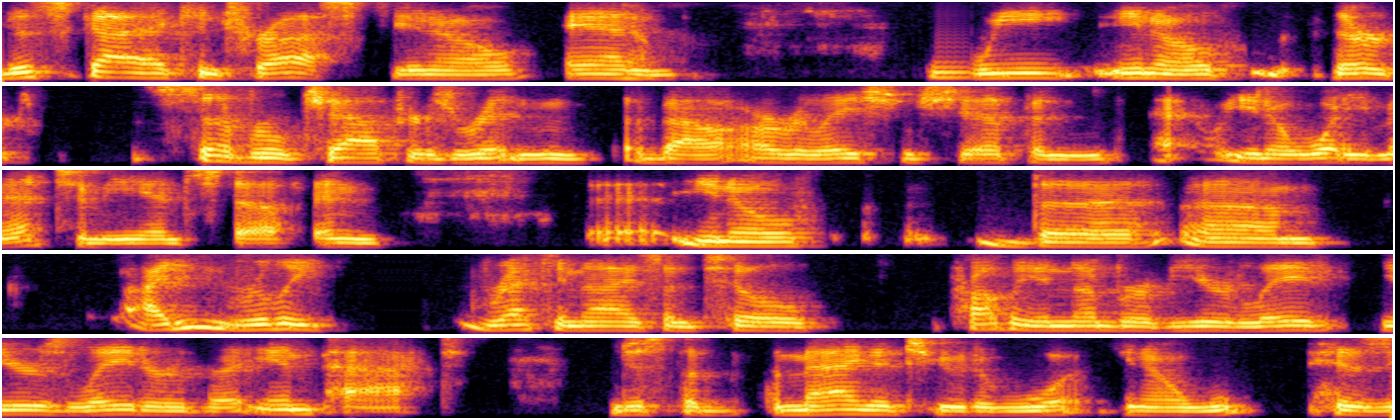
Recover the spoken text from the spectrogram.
this guy i can trust you know and we you know there several chapters written about our relationship and you know what he meant to me and stuff. And uh, you know the um, i didn't really recognize until probably a number of year late, years later the impact just the, the magnitude of what you know his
